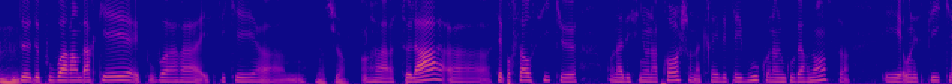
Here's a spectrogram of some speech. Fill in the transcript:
Mhm, de, de pouvoir embarquer et pouvoir euh, expliquer euh, Bien sûr. euh, cela. C'est pour ça aussi que on a défini une approche, on a créé des playbooks, on a une gouvernance et on explique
